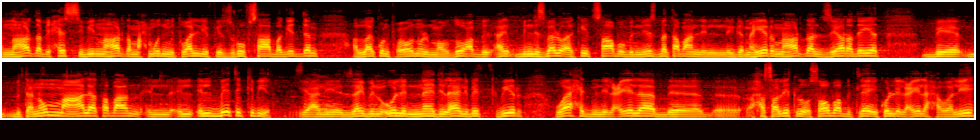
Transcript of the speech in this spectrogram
النهارده بيحس بيه النهارده محمود متولي في ظروف صعبة جدا الله يكون في عونه الموضوع بالنسبة له أكيد صعب وبالنسبة طبعا للجماهير النهارده الزيارة ديت بتنم على طبعا ال- ال- البيت الكبير صحيح. يعني زي بنقول النادي الأهلي بيت كبير واحد من العيلة حصلت له إصابة بتلاقي كل العيلة حواليه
